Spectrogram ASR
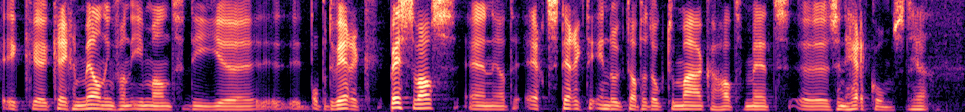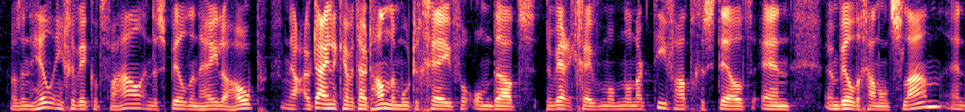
Ik uh, kreeg een melding van iemand die uh, op het werk pest was. En had echt sterk de indruk dat het ook te maken had met zijn herkomst. Ja. Was een heel ingewikkeld verhaal en er speelde een hele hoop. Nou, uiteindelijk hebben we het uit handen moeten geven omdat de werkgever hem op non-actief had gesteld en hem wilde gaan ontslaan. En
